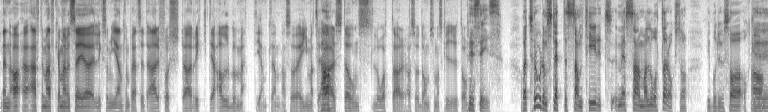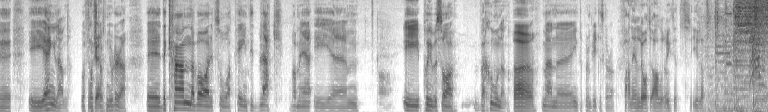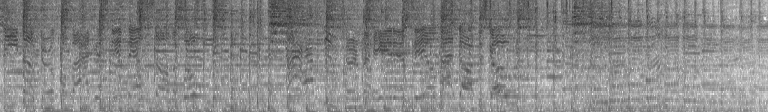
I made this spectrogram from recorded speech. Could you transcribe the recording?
Men Aftermath kan man väl säga liksom egentligen på ett sätt är första riktiga albumet egentligen. Alltså i och med att det Ja. är Stones låtar, alltså de som har skrivit dem. Precis. Och jag tror de släpptes samtidigt med samma låtar också i både USA och Ja. eh, i England. Det var första Okej. som gjorde det. Eh, det kan ha varit så att Painted Black var med i, ehm, i på USA-versionen. Ja, ja. Men eh, inte på den brittiska då. Fan, det är en låt jag aldrig riktigt gillat.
